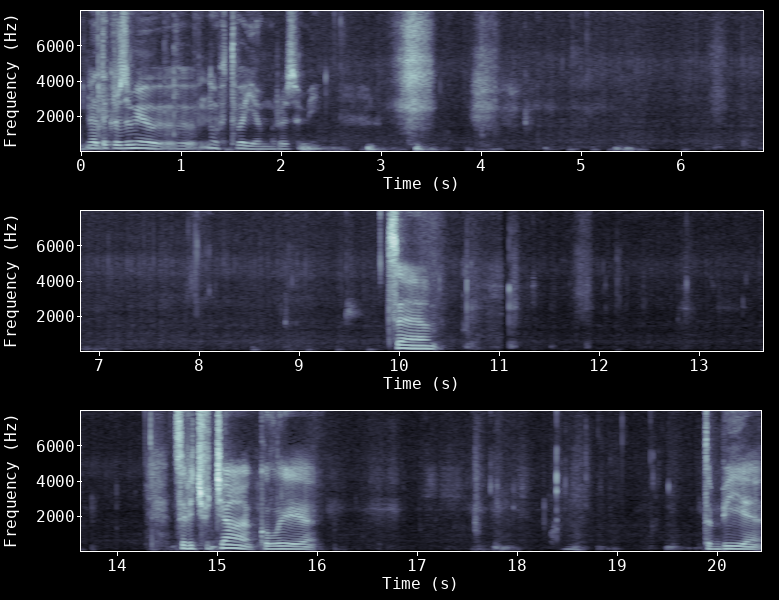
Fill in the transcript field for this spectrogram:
Я так розумію, е, ну, в твоєму розумінні. Це. Це відчуття, коли тобі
